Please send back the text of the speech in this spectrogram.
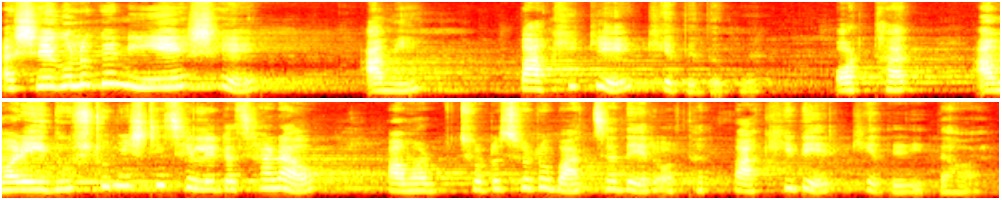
আর সেগুলোকে নিয়ে এসে আমি পাখিকে খেতে দেবো। অর্থাৎ আমার এই দুষ্টু মিষ্টি ছেলেটা ছাড়াও আমার ছোট ছোট বাচ্চাদের, অর্থাৎ পাখিদের খেতে দিতে হয়।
